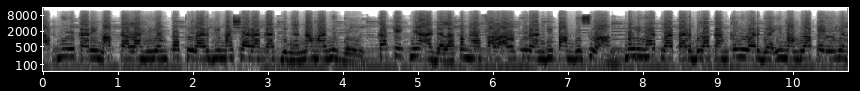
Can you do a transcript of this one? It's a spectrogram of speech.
Abdul Karim Abtalahi yang populer di masyarakat dengan nama Nugul. Kakeknya adalah penghafal Al-Quran di Pambusuang. Melihat latar belakang keluarga Imam Lapeo yang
